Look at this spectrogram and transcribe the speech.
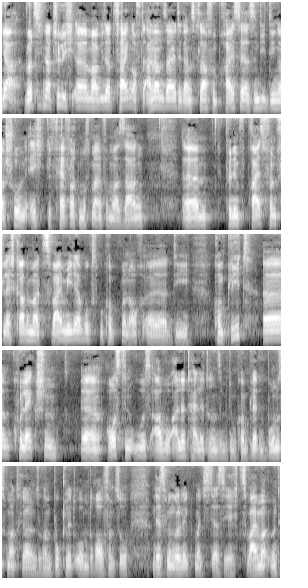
Ja, wird sich natürlich äh, mal wieder zeigen. Auf der anderen Seite, ganz klar vom Preis her, sind die Dinger schon echt gepfeffert, muss man einfach mal sagen. Ähm, für den Preis von vielleicht gerade mal zwei Mediabooks bekommt man auch äh, die Complete äh, Collection äh, aus den USA, wo alle Teile drin sind mit dem kompletten Bonusmaterial und sogar ein Booklet oben drauf und so. Und deswegen überlegt man sich das echt zweimal und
